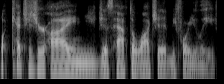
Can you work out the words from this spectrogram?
what catches your eye and you just have to watch it before you leave?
